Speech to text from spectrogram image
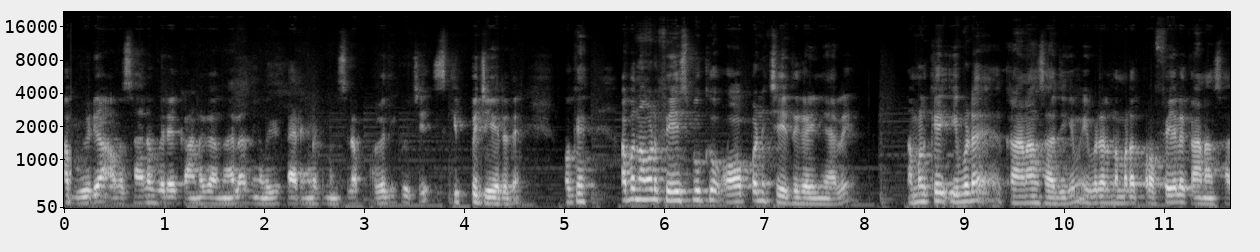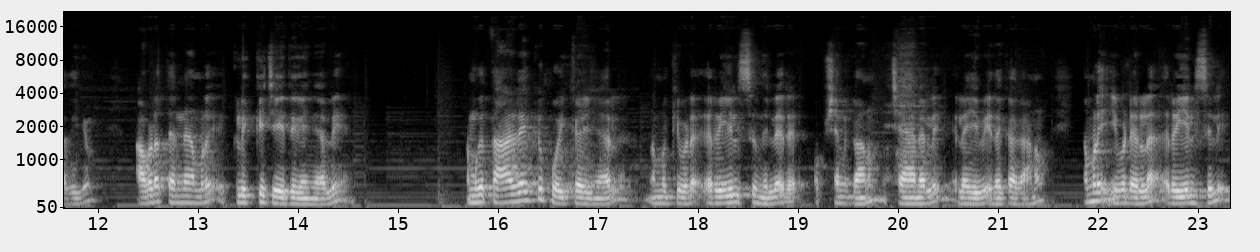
ആ വീഡിയോ അവസാനം വരെ കാണുക എന്നാലും നിങ്ങൾക്ക് കാര്യങ്ങളൊക്കെ മനസ്സിലാവും. പകുതിക്ക് വെച്ച് സ്കിപ്പ് ചെയ്യരുത്. ഓക്കെ അപ്പോൾ നമ്മൾ ഫേസ്ബുക്ക് ഓപ്പൺ ചെയ്ത് കഴിഞ്ഞാൽ നമ്മൾക്ക് ഇവിടെ കാണാൻ സാധിക്കും. ഇവിടെ നമ്മുടെ പ്രൊഫൈൽ കാണാൻ സാധിക്കും. അവിടെ തന്നെ നമ്മൾ ക്ലിക്ക് ചെയ്ത് കഴിഞ്ഞാൽ നമുക്ക് താഴേക്ക് പോയി കഴിഞ്ഞാൽ നമുക്കിവിടെ റീൽസ് എന്നുള്ളൊരു ഓപ്ഷൻ കാണും. ചാനൽ ലൈവ് ഇതൊക്കെ കാണും. നമ്മൾ ഇവിടെയുള്ള റീൽസിൽ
